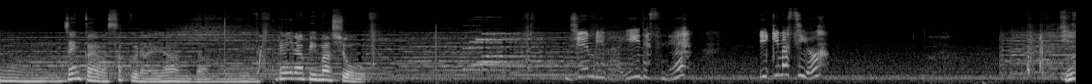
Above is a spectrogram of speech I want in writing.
うん前回はさくら選んだのでこれ選びましょう。準備はいいですね。行きますよ。ずっ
